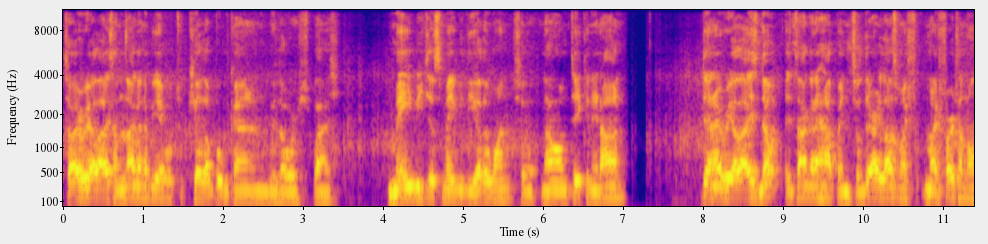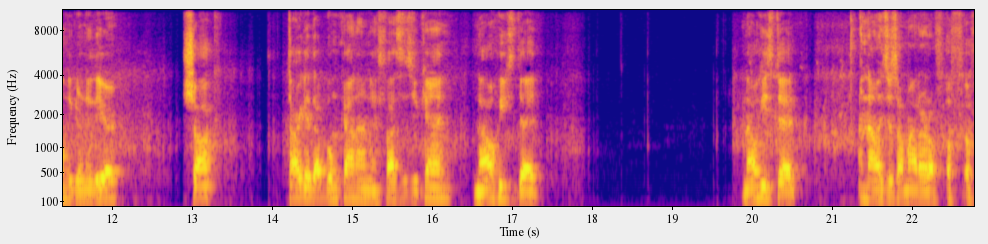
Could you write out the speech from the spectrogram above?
So I realized I'm not gonna be able to kill a boom cannon with our oversplash maybe just maybe the other one. So now I'm taking it on. Then I realized, nope, it's not gonna happen. So there I lost my my first and only grenadier. Shock, target that boom cannon as fast as you can. Now he's dead. Now he's dead, and now it's just a matter of of, of,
